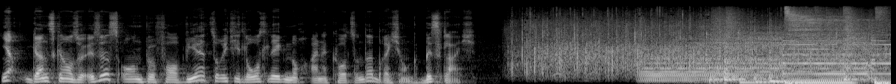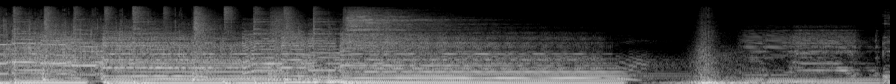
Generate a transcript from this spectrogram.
Ja, ganz genau so ist es. Und bevor wir jetzt so richtig loslegen, noch eine kurze Unterbrechung. Bis gleich.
